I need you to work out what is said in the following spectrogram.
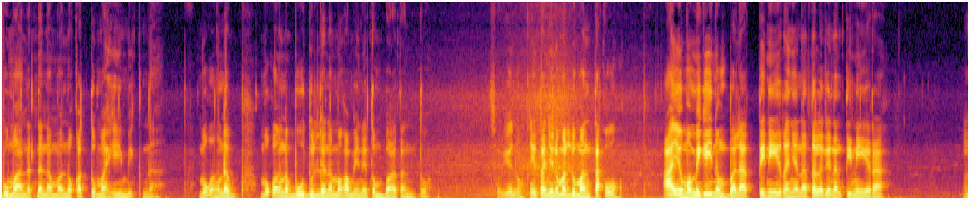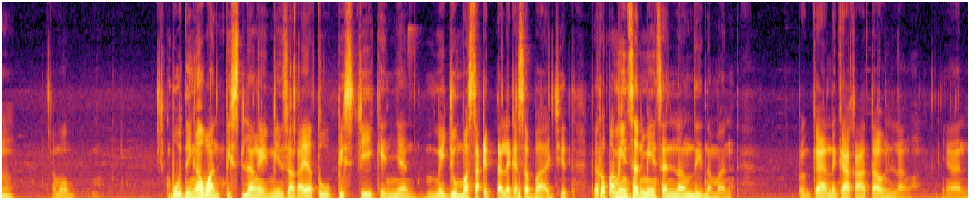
bumanat na ng manok at tumahimik na. Mukhang, na, mukhang nabudol na naman kami nitong batan to. So yun oh, kita nyo naman lumantak oh. Ayaw mamigay ng balat, tinira niya na talaga ng tinira. Hmm. Amo, buti nga one piece lang eh. Minsan kaya two piece chicken yan. Medyo masakit talaga sa budget. Pero paminsan-minsan lang din naman. Pagka nagkakataon lang. Yan.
